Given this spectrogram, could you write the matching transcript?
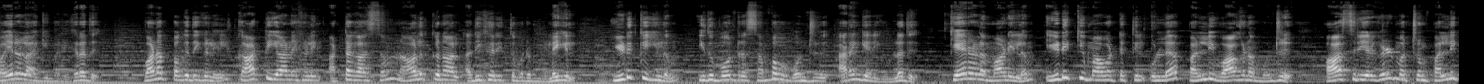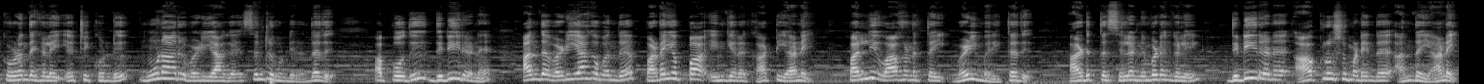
வைரலாகி வருகிறது. வனப்பகுதிகளில் காட்டு யானைகளின் அட்டகாசம் நாளுக்கு நாள் அதிகரித்து வரும் நிலையில் இடுக்கியிலும் இதுபோன்ற சம்பவம் ஒன்று அரங்கேறியுள்ளது. கேரள மாநிலம் இடுக்கி மாவட்டத்தில் உள்ள பள்ளி வாகனம் ஒன்று ஆசிரியர்கள் மற்றும் பள்ளி குழந்தைகளை ஏற்றிக்கொண்டு மூணாறு வழியாக சென்று கொண்டிருந்தது. அப்போது திடீரென அந்த வழியாக வந்த படையப்பா என்கிற காட்டு யானை பள்ளி வாகனத்தை வழிமறித்தது. அடுத்த சில நிமிடங்களில் திடீரென ஆக்ரோஷமடைந்த அந்த யானை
